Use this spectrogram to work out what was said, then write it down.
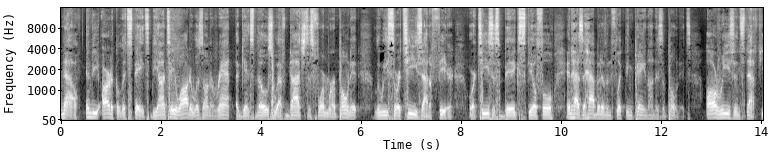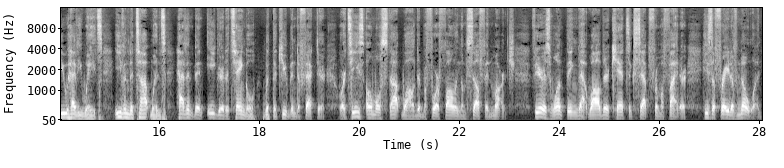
Now, in the article, it states Deontay Wilder was on a rant against those who have dodged his former opponent, Luis Ortiz, out of fear. Ortiz is big, skillful, and has a habit of inflicting pain on his opponents. All reasons that few heavyweights, even the top ones, haven't been eager to tangle with the Cuban defector. Ortiz almost stopped Wilder before falling himself in March. Fear is one thing that Wilder can't accept from a fighter. He's afraid of no one,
